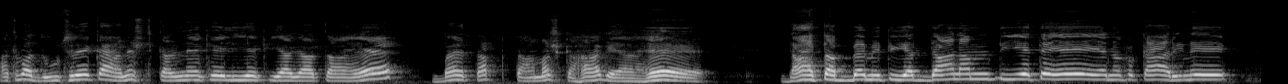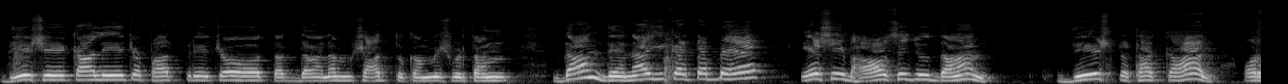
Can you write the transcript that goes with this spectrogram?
अथवा दूसरे का अनिष्ट करने के लिए किया जाता है वह तप तामस कहा गया है। दातव्यमिति यदानम दिएते अनुपकारिणे, देशे काले च पात्रे च तद्दानम सात्विकम स्मृतम दान देना ही कर्तव्य है, ऐसे भाव से जो दान देश तथा काल और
